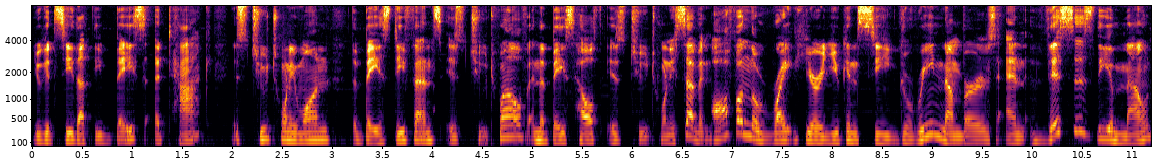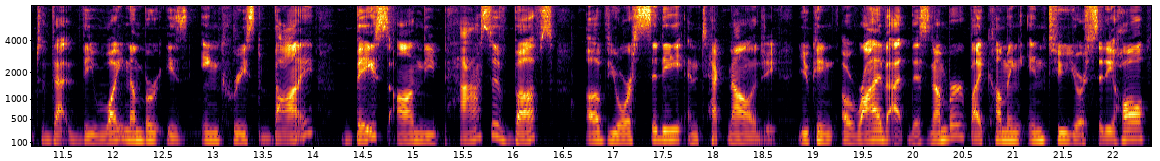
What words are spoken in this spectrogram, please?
you could see that the base attack is 221 the base defense is 212 and the base health is 227 off on the right here you can see green numbers and this is the amount that the white number is increased by based on the passive buffs of your city and technology. You can arrive at this number by coming into your city hall.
